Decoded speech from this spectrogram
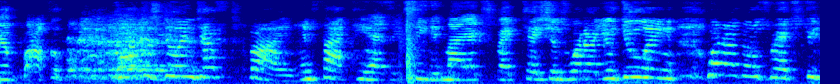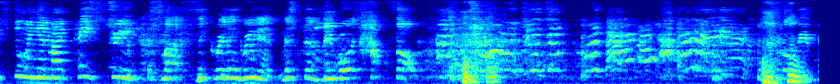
impossible. Clark is doing just fine. In fact, he has exceeded my expectations. What are you doing? What are those red streaks doing in my pastry? It's my secret ingredient, Mr. Leroy's hot sauce.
